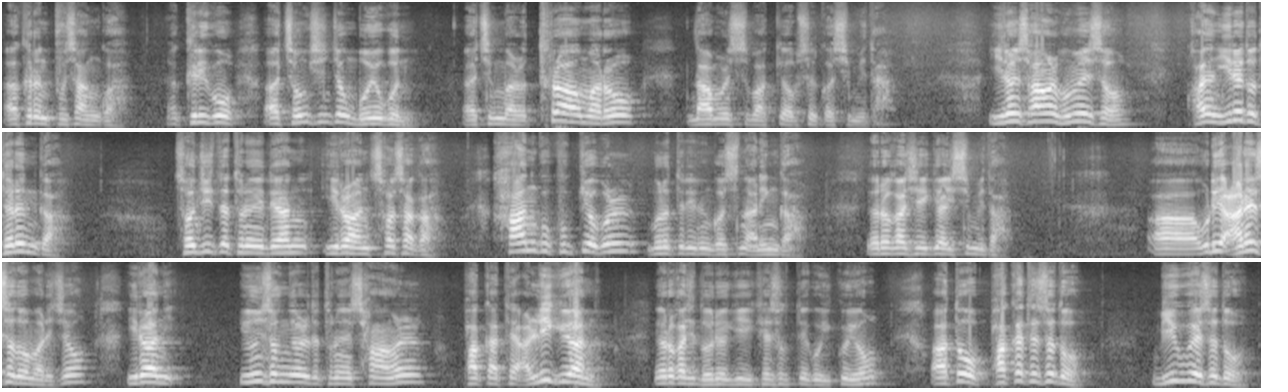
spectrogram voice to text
아, 그런 부상과 아, 그리고 아, 정신적 모욕은 아, 정말로 트라우마로 남을 수밖에 없을 것입니다. 이런 상황을 보면서 과연 이래도 되는가? 전직 대통령에 대한 이러한 처사가 한국 국격을 무너뜨리는 것은 아닌가? 여러 가지 얘기가 있습니다. 아, 우리 안에서도 말이죠. 이러한 윤석열 대통령의 상황을 바깥에 알리기 위한 여러 가지 노력이 계속되고 있고요. 아, 또 바깥에서도 미국에서도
